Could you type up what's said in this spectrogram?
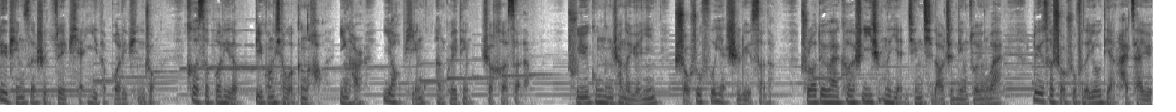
绿瓶子是最便宜的玻璃品种，褐色玻璃的避光效果更好，因而药瓶按规定是褐色的。出于功能上的原因，手术服也是绿色的。除了对外科是医生的眼睛起到镇定作用外，绿色手术服的优点还在于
